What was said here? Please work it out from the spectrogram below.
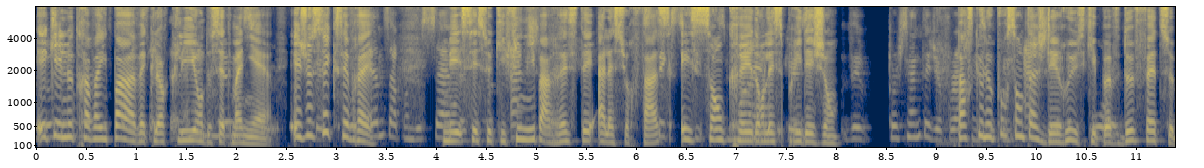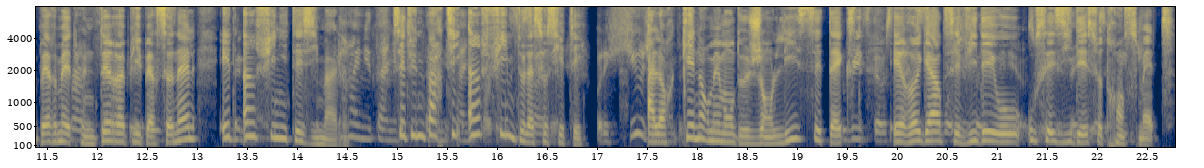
et qu'ils ne travaillent pas avec leurs clients de cette manière. Et je sais que c'est vrai. Mais c'est ce qui finit par rester à la surface et s'ancrer dans l'esprit des gens. Parce que le pourcentage des Russes qui peuvent de fait se permettre une thérapie personnelle est infinitésimal. C'est une partie infime de la société. Alors qu'énormément de gens lisent ces textes et regardent ces vidéos où ces idées se transmettent.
